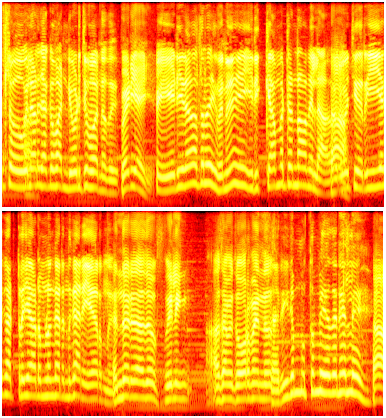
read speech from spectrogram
സ്ലോവിലാണ് ഞങ്ങൾക്ക് വണ്ടി ഓടിച്ചു പോകുന്നത് പേടിയായി. പേടിയുടെ മാത്രമല്ല ഇവന് ഇരിക്കാൻ പറ്റണ്ടാവുന്നില്ല. ഒരു ചെറിയ കട്ടർ ചാടുമ്പോഴും കരന്ന് കരയായിരുന്നു എന്തായിരുന്നു അത് ഫീലിംഗ് ആ സമയത്ത് ഓർമ്മയെന്ന് ശരീരം മൊത്തം വേദനയല്ലേ? ആ.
